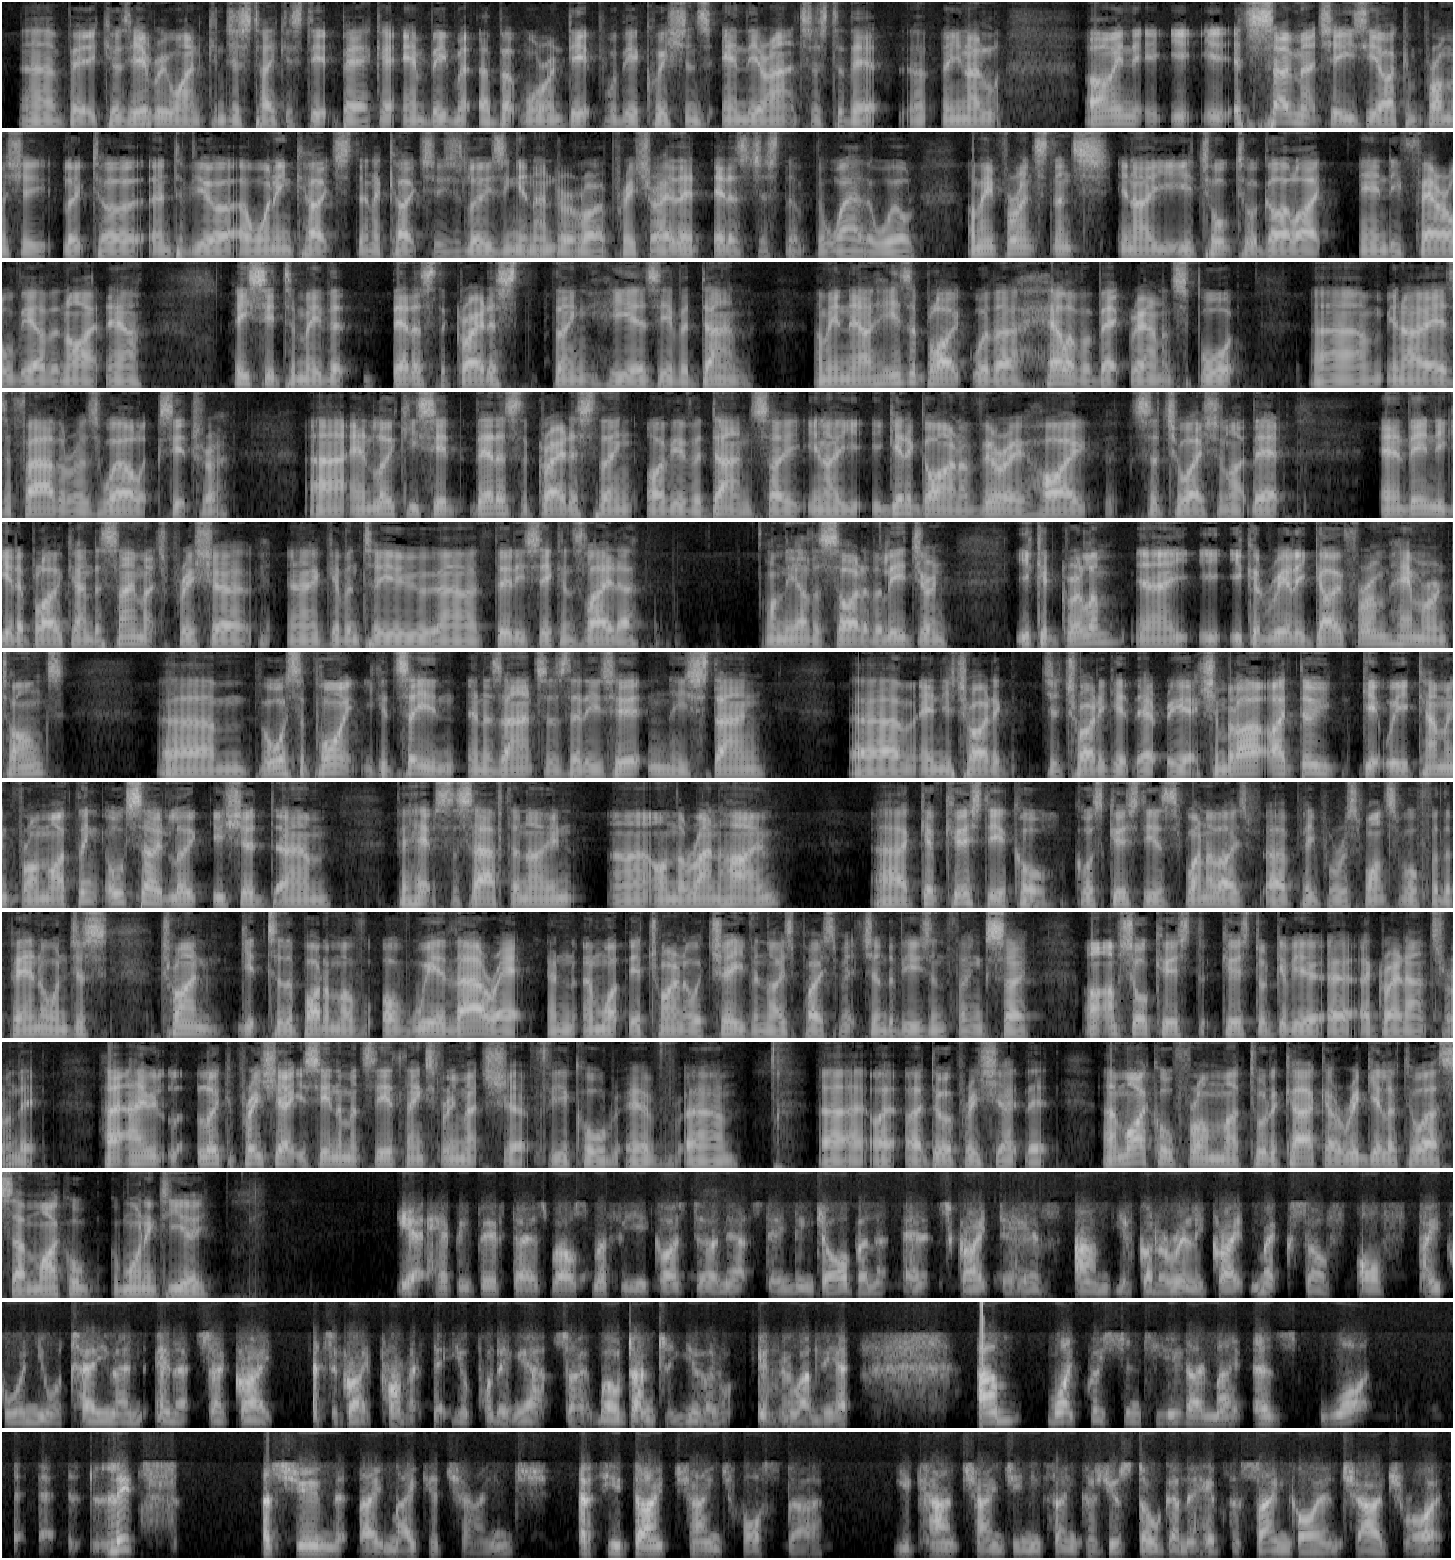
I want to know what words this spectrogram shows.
Uh, because everyone can just take a step back and be a bit more in depth with their questions and their answers to that. Uh, you know, I mean, it, it, it's so much easier, I can promise you, Luke, to interview a winning coach than a coach who's losing and under a lot of pressure. That, that is just the, the way of the world. I mean, for instance, you know, you talk to a guy like Andy Farrell the other night. Now, he said to me that that is the greatest thing he has ever done. I mean, now he's a bloke with a hell of a background in sport, um, you know, as a father as well, etc. Uh, and Luke, he said that is the greatest thing I've ever done. So you know, you, you get a guy in a very high situation like that, and then you get a bloke under so much pressure uh, given to you uh, 30 seconds later on the other side of the ledger, and you could grill him, uh, you, you, could really go for him, hammer and tongs. Um, but what's the point? You could see in, in, his answers that he's hurting, he's stung, um, and you try to, to try to get that reaction. But I, I, do get where you're coming from. I think also, Luke, you should um, perhaps this afternoon uh, on the run home uh, give Kirsty a call. Of course, Kirsty is one of those uh, people responsible for the panel, and just try and get to the bottom of, of where they're at and, and what they're trying to achieve in those post match interviews and things. So I'm sure Kirsty, Kirsty will give you a, a great answer on that. Hey, Luke, appreciate your sentiments there. Thanks very much uh, for your call. Um, uh, I, I, do appreciate that. Uh, Michael from uh, regular to us. Uh, Michael, good morning to you. Yeah, happy birthday as well, Smithy. You guys do an outstanding job, and, and it's great to have. Um, you've got a really great mix of, of people in your team, and, and it's a great it's a great product that you're putting out. So well done to you and everyone there. Um, my question to you, though, mate, is what? Let's assume that they make a change. If you don't change Foster, you can't change anything because you're still going to have the same guy in charge, right?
